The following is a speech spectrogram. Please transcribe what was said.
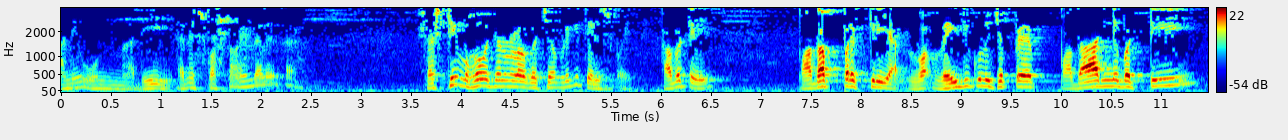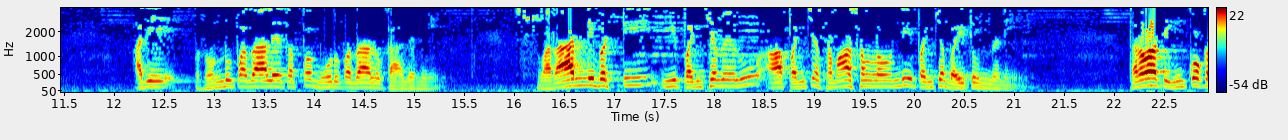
అని ఉన్నది. అని స్పష్టమైందా లేదా? షష్ఠీ భోజనంలోకి వచ్చేప్పటికి తెలిసిపోయింది. కాబట్టి పద ప్రక్రియ వ- వైదికులు చెప్పే పదాన్ని బట్టి అది రెండు పదాలే తప్ప మూడు పదాలు కాదని. స్వరాన్ని బట్టి ఈ పంచ వేరు ఆ పంచ సమాసంలో ఉంది ఈ పంచ బయట ఉందని. తర్వాత ఇంకొక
